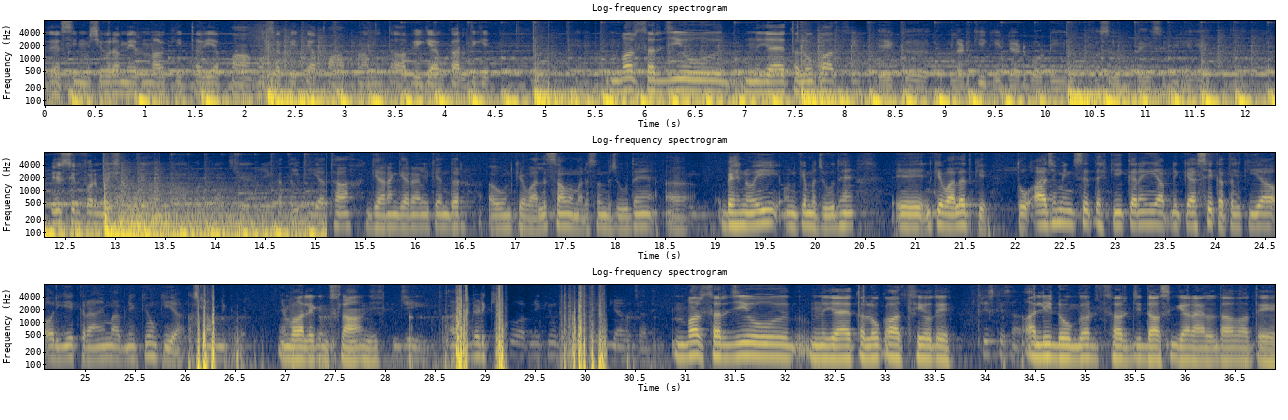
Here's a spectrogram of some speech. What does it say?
ਤੇ ਅਸੀਂ ਮਸ਼ਵਰਾ ਮੇਰੇ ਨਾਲ ਕੀਤਾ ਵੀ ਆਪਾਂ ਹੋ ਸਕੇ ਤੇ ਆਪਾਂ ਆਪਣਾ ਮੁੱਦਾ ਆਪ ਹੀ ਗਾਇਬ ਕਰ ਦਈਏ ਬਸ ਸਰ ਜੀ ਉਹ ਨਜਾਇਜ਼ ਤਲੁਕਾਤ ਸੀ एक लड़की की डेड बॉडी फसल मकई से मिली है इस इंफॉर्मेशन पे हम वहाँ पर पहुँचे ये कत्ल किया था ग्यारह ग्यारह के अंदर अ, उनके वालिद साहब हमारे साथ मौजूद हैं अ, बहनोई उनके मौजूद हैं ए, इनके वालिद के तो आज हम इनसे तहकीक करेंगे आपने कैसे कत्ल किया और ये क्राइम आपने क्यों किया अस्सलाम वालेकुम वालेकुम सलाम ਜੀ। जी लड़की को आपने क्यों क्या बचा बस सर जी ਉਹ ਨਜਾਇਜ਼ ਤਲੁਕਾਤ ਸੀ ਉਹਦੇ। ਕਿਸਕੇ ਸਾਥ? ਅਲੀ ਡੋਗਰ ਸਰ ਜੀ 10 11 ਅਲਦਾਵਾ ਤੇ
